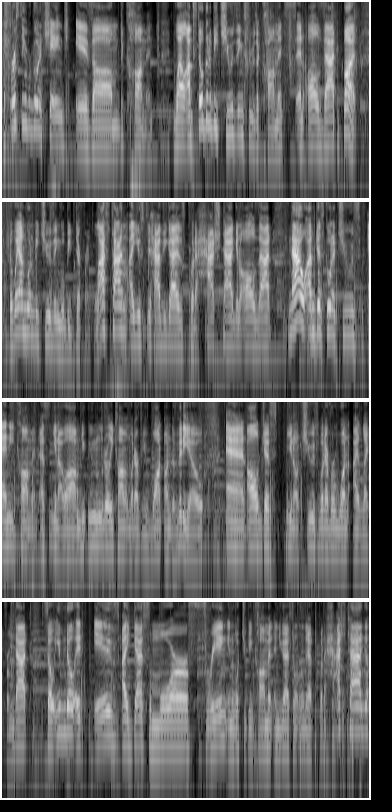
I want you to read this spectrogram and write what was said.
The first thing we're going to change is, um, the comment well, I'm still going to be choosing through the comments and all that, but the way I'm going to be choosing will be different. Last time, I used to have you guys put a hashtag and all that. Now, I'm just going to choose any comment. As, you know, um, you can literally comment whatever you want on the video, and I'll just you know, choose whatever one I like from that. So even though it is, I guess, more freeing in what you can comment and you guys don't really have to put a hashtag,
